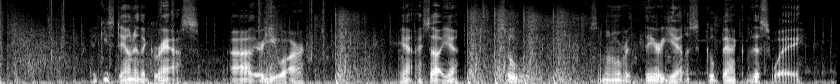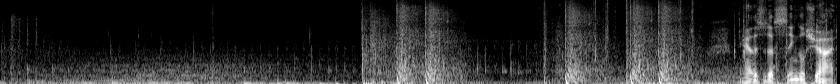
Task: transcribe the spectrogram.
I think he's down in the grass. Ah, there you are. Yeah, I saw you. So, someone over there yet. Let's go back this way. Yeah, this is a single shot.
